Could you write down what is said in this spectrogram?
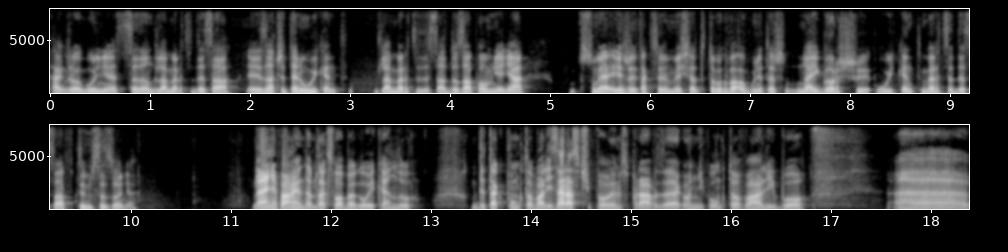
Także ogólnie sezon dla Mercedesa, e, znaczy ten weekend dla Mercedesa do zapomnienia. W sumie, jeżeli tak sobie myślę, to to był chyba ogólnie też najgorszy weekend Mercedesa w tym sezonie. No ja nie pamiętam tak słabego weekendu, gdy tak punktowali. Zaraz ci powiem, sprawdzę, jak oni punktowali, bo e,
